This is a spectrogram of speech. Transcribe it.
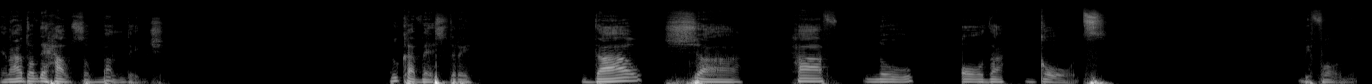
and out of the house of bondage. Look at verse 3. Thou shalt have no other gods before me.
